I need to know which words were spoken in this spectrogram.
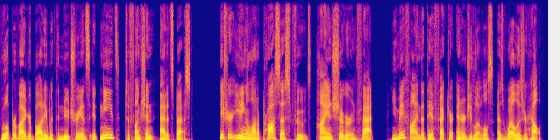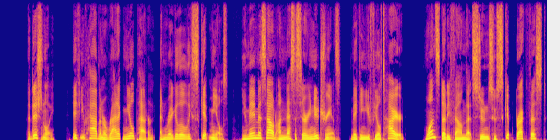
will provide your body with the nutrients it needs to function at its best. If you're eating a lot of processed foods, high in sugar and fat, you may find that they affect your energy levels as well as your health. Additionally, if you have an erratic meal pattern and regularly skip meals, you may miss out on necessary nutrients, making you feel tired. One study found that students who skipped breakfast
